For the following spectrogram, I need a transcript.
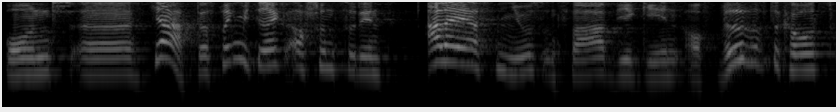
Und äh, ja, das bringt mich direkt auch schon zu den allerersten News. Und zwar, wir gehen auf Wizards of the Coast.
